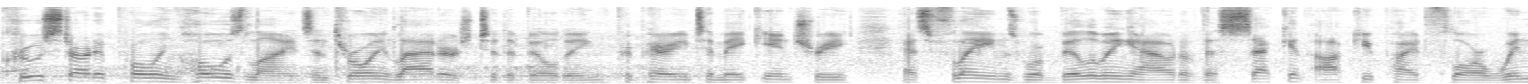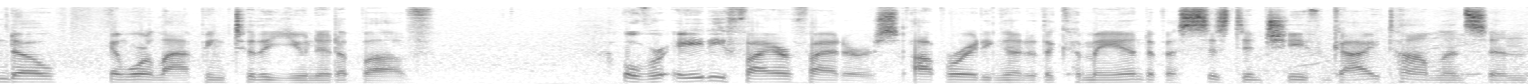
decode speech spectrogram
Crews started pulling hose lines and throwing ladders to the building, preparing to make entry as flames were billowing out of the second occupied floor window and were lapping to the unit above. Over 80 firefighters, operating under the command of Assistant Chief Guy Tomlinson,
